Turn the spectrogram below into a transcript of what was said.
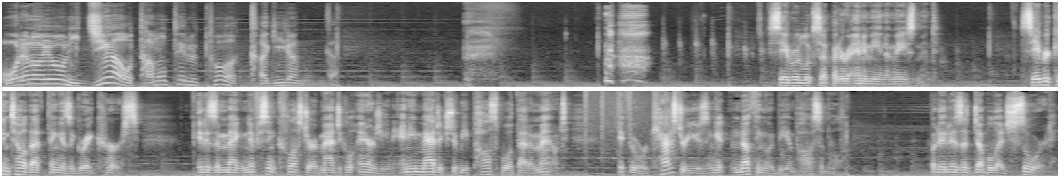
俺のように自我を保てるとは限らんが Saber looks up at her enemy in amazement. Saber can tell that thing is a great curse. It is a magnificent cluster of magical energy, and any magic should be possible with that amount. If it were Caster using it, nothing would be impossible. But it is a double edged sword.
